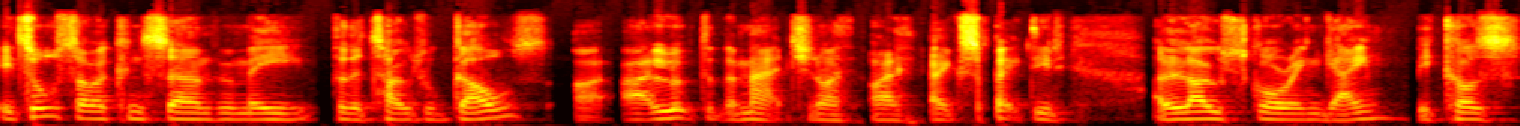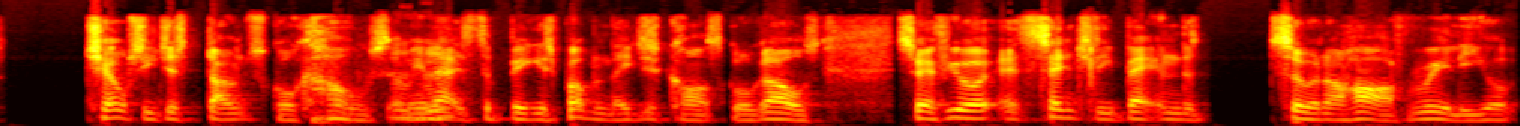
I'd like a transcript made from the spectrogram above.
It's also a concern for me for the total goals. I, I looked at the match and I, I expected a low scoring game because Chelsea just don't score goals. I mean, mm-hmm. that's the biggest problem. They just can't score goals. So if you're essentially betting the two and a half, really, you're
